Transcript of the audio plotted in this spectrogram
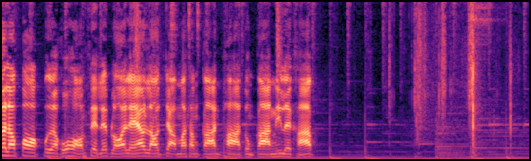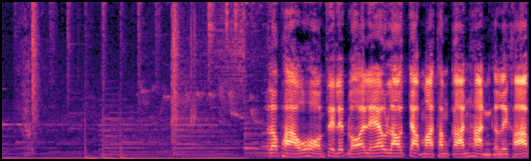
มื่อเราปอกเปลือกหัวหอมเสร็จเรียบร้อยแล้ว เราจะมาทำการผ่าตรงกลางนี้เลยครับเมื่อเราผ่าหัวหอมเสร็จเรียบร้อยแล้ว เราจะมาทำการหั่นกันเลยครับ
